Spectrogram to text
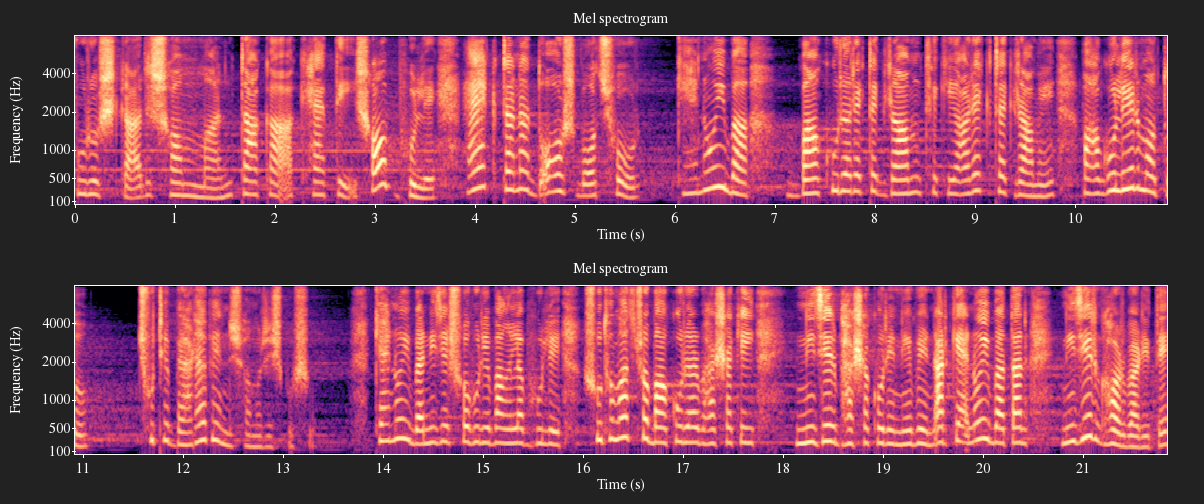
পুরস্কার, সম্মান, টাকা, খ্যাতি সব ভুলে একটানা দশ বছর কেনই বা বাঁকুড়ার একটা গ্রাম থেকে আরেকটা গ্রামে পাগলের মতো ছুটে বেড়াবেন সমরেশ বসু? কেনই বা নিজের শহুরে বাংলা ভুলে শুধুমাত্র বাঁকুড়ার ভাষাকেই নিজের ভাষা করে নেবেন? আর কেনই বা তার নিজের ঘর বাড়িতে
